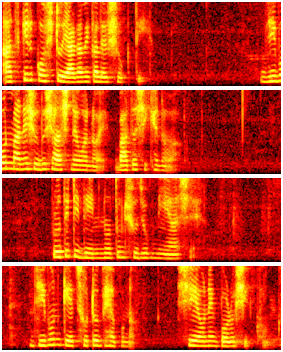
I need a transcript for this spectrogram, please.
আজকের কষ্টই আগামীকালের শক্তি। জীবন মানে শুধু শ্বাস নেওয়া নয়, বাঁচা শিখে নেওয়া। প্রতিটি দিন নতুন সুযোগ নিয়ে আসে। জীবনকে ছোট ভেবো না সে অনেক বড় শিক্ষক।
